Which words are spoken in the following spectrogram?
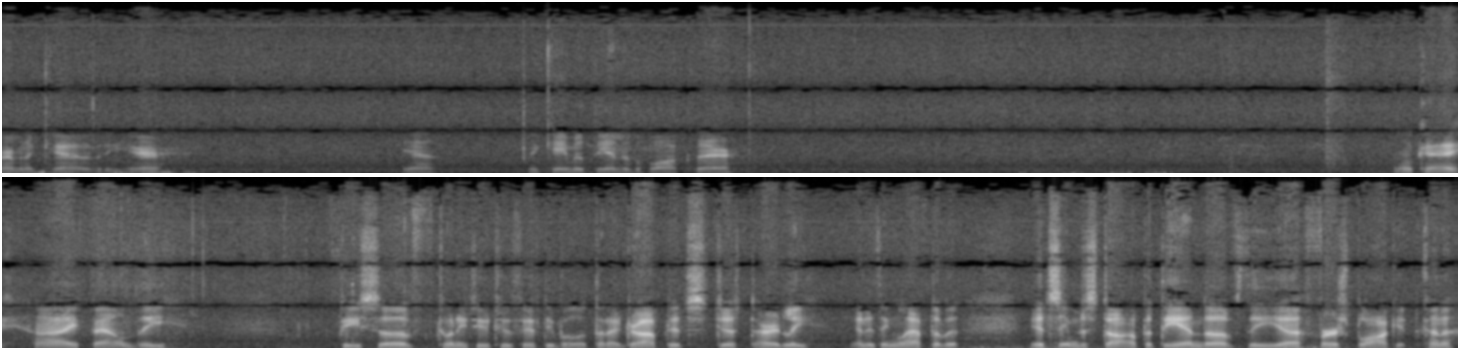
permanent cavity here. Yeah. It came at the end of the block there. Okay, I found the piece of 22 250 bullet that I dropped. It's just hardly anything left of it. It seemed to stop at the end of the uh, first block. It kind of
